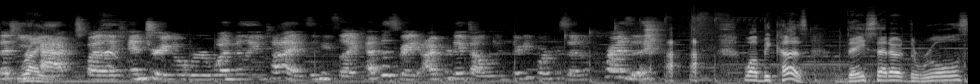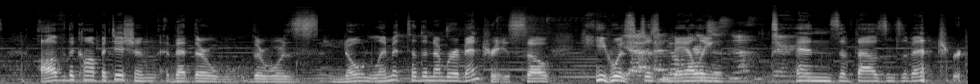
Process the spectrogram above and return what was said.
that he Right. hacked by like entering over one million times. And he's like, at this rate, I predict I'll win 34% of the prizes. Well, because they set out the rules of the competition that there there was no limit to the number of entries, so he was Yeah, just mailing tens of thousands of entries.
